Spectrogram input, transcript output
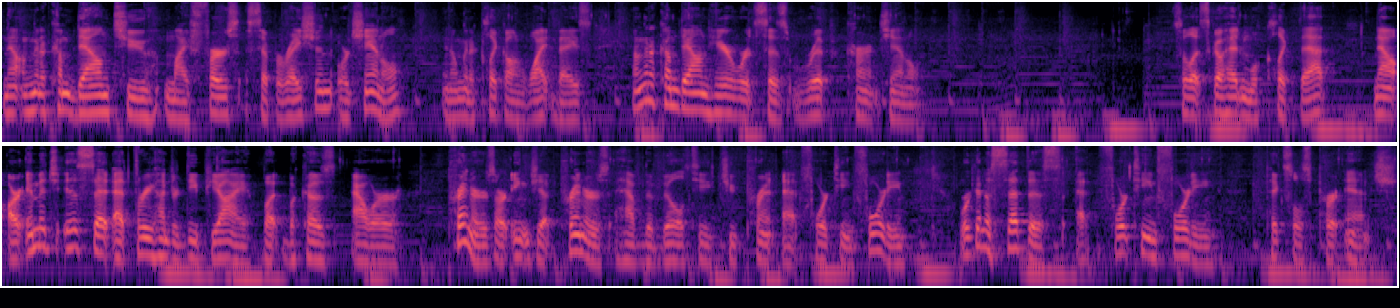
Now I'm going to come down to my first separation or channel and I'm going to click on white base I'm going to come down here where it says rip current channel. So let's go ahead and we'll click that. Now our image is set at 300 DPI, but because our printers, our inkjet printers have the ability to print at 1440, we're going to set this at 1440 pixels per inch.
